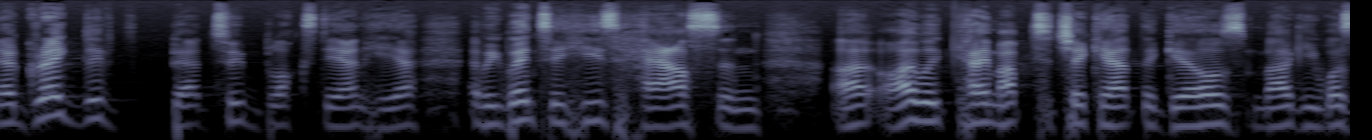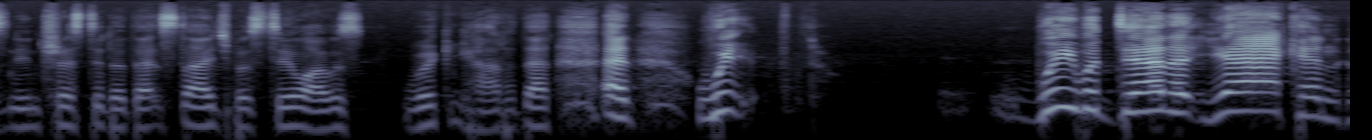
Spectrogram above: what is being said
Now, Greg lived about two blocks down here, and we went to his house, and I, came up to check out the girls. Margie wasn't interested at that stage, but still, I was working hard at that. And we, we were down at Yak and,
